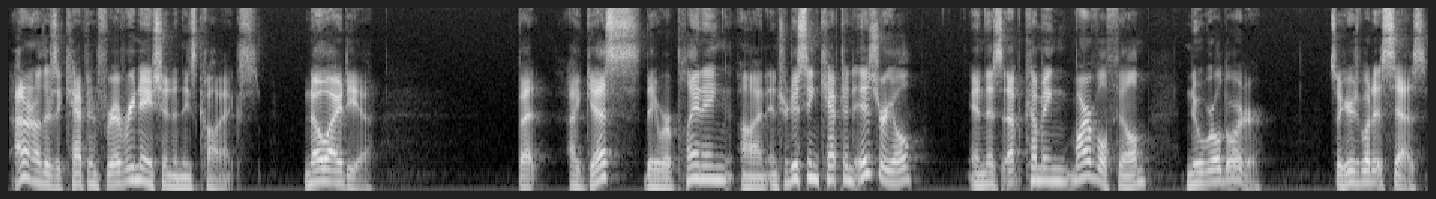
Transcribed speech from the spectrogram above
I don't know there's a captain for every nation in these comics. No idea. I guess they were planning on introducing Captain Israel in this upcoming Marvel film, New World Order. So here's what it says.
